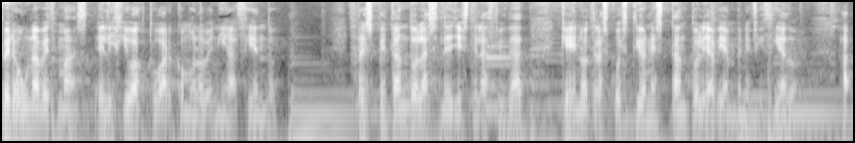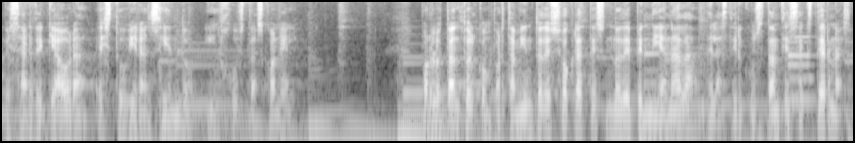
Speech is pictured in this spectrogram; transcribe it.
pero una vez más eligió actuar como lo venía haciendo, respetando las leyes de la ciudad que en otras cuestiones tanto le habían beneficiado, a pesar de que ahora estuvieran siendo injustas con él. Por lo tanto, el comportamiento de Sócrates no dependía nada de las circunstancias externas,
